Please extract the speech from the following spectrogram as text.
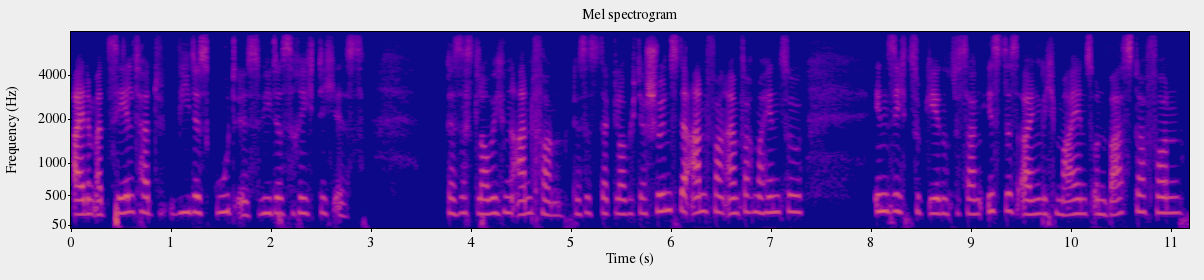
einem erzählt hat, wie das gut ist, wie das richtig ist. Das ist, glaube ich, 'n Anfang. Das ist der glaube ich, der schönste Anfang, einfach mal hinzu in sich zu gehen und zu sagen: „Ist das eigentlich meins und was davon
